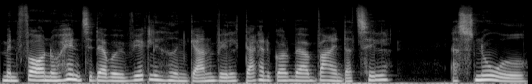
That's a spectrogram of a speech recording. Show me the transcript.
Men for at nå hen til der, hvor vi i virkeligheden gerne vil, der kan det godt være, at vejen dertil er snået,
